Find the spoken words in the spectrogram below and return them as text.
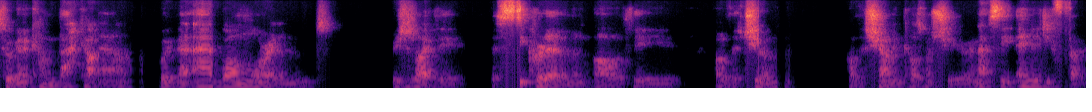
So we're going to come back up now. We're going to add one more element, which is like the, the secret element of the, of the Qigong, of the Shaolin Cosmos Qigong, and that's the energy flow.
